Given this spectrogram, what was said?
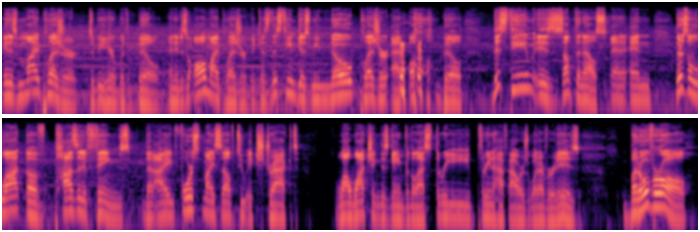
It is my pleasure to be here with Bill, and it is all my pleasure because this team gives me no pleasure at all, Bill. This team is something else, and, and there's a lot of positive things that I forced myself to extract while watching this game for the last three, three and a half hours, whatever it is. But overall,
